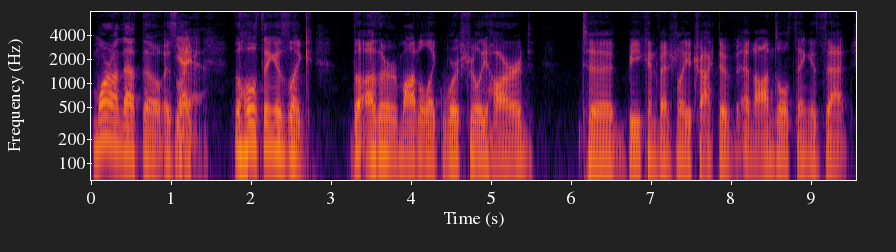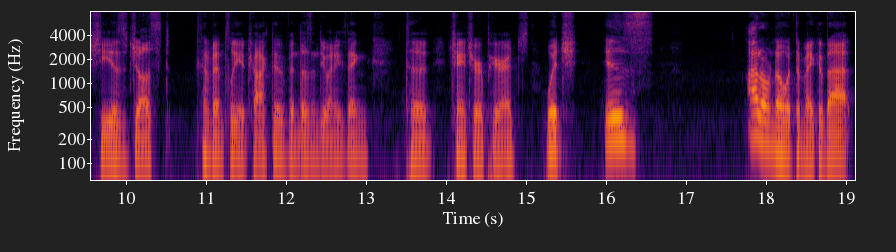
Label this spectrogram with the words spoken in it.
More on that though is yeah, like yeah. the whole thing is like the other model like works really hard to be conventionally attractive, and Ann's whole thing is that she is just conventionally attractive and doesn't do anything to change her appearance, which is I don't know what to make of that.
